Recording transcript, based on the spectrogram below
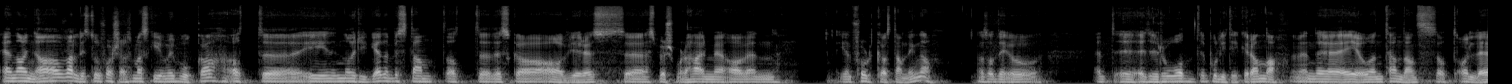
en annen veldig stor forskjell som jeg skriver om i boka, at uh, i Norge er det bestemt at uh, det skal avgjøres uh, spørsmålet her med av en, i en folkeavstemning. da. Altså Det er jo et, et råd til politikerne, da. Men det er jo en tendens at alle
